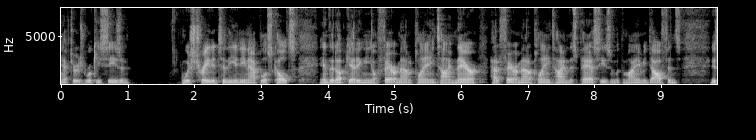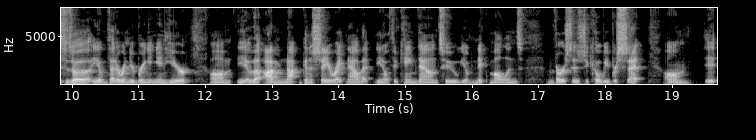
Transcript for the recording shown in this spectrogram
after his rookie season was traded to the Indianapolis Colts, ended up getting you know fair amount of playing time there. Had a fair amount of playing time this past season with the Miami Dolphins. This is a you know veteran you're bringing in here. Um, you know, I'm not going to say right now that you know if it came down to you know Nick Mullens versus Jacoby Brissett, um, it,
